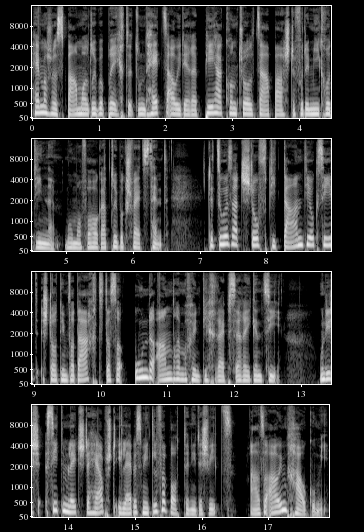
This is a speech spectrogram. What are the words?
haben wir schon ein paar Mal darüber berichtet und hat es auch in dieser pH-Control-Zahnpaste von der Mikro drin, wo wir vorher gerade darüber geschwätzt haben. Der Zusatzstoff Titandioxid steht im Verdacht, dass er unter anderem könnte krebserregend sein und ist seit dem letzten Herbst in Lebensmitteln verboten in der Schweiz, also auch im Kaugummi.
